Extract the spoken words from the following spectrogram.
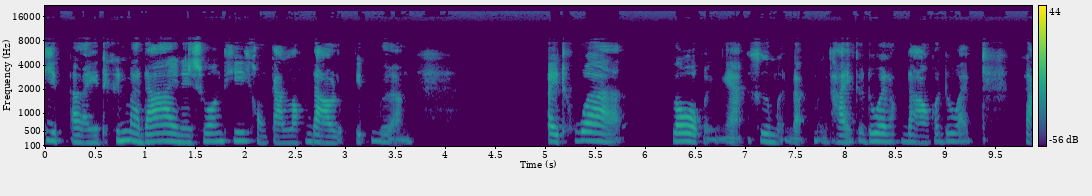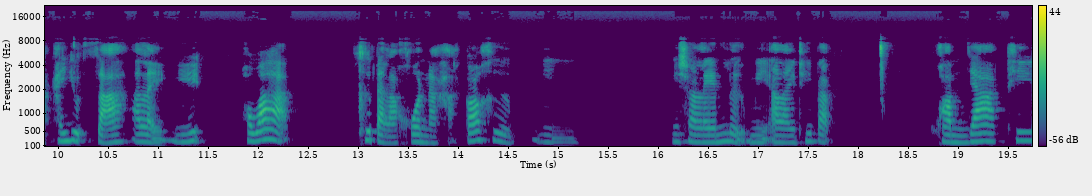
กิจอะไรขึ้นมาได้ในช่วงที่ของการล็อกดาวน์หรือปิดเมือง ไปทั่วโลกอย่างเงี้ยคือเหมือนแบบเมืองไทยก็ด้วยล็อกดาวน์ก็ด้วยอยากให้หยุดซะอะไรอย่างนี้ เพราะว่า คือแต่ละคนนะคะก็คือมีมี challenge หรือมีอะไรที่แบบความยากที่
